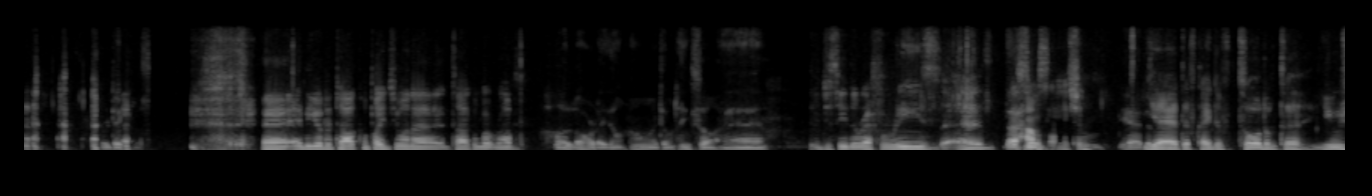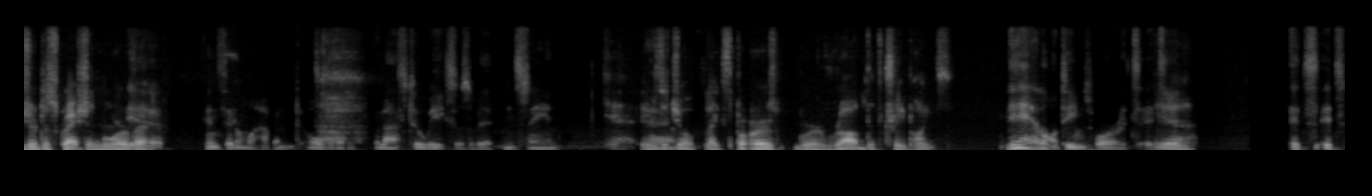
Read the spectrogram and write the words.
Ridiculous. Uh, any other talking points you want to talk about, Rob? Oh Lord, I don't know. I don't think so. Uh, Did you see the referees uh, the association? yeah, the, Yeah, they've kind of told them to use your discretion more of a. Considering what happened over the, the last two weeks, was a bit insane. Yeah, it was a Um, joke. Like Spurs were robbed of three points. Yeah, a lot of teams were. It's it's Yeah, it's it's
